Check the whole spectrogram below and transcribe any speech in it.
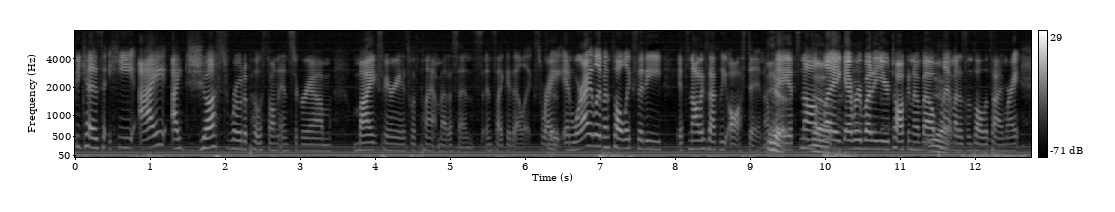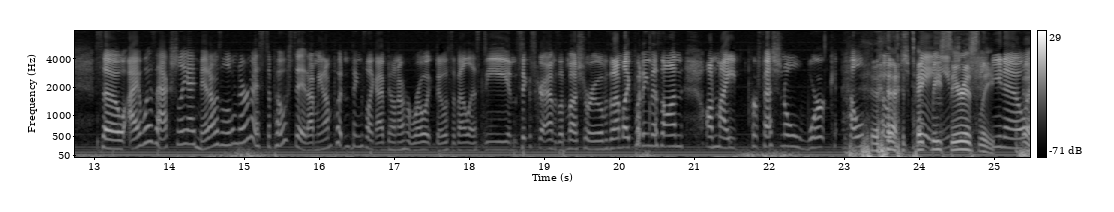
because he i i just wrote a post on instagram my experience with plant medicines and psychedelics right and where i live in salt lake city it's not exactly austin okay Yeah, it's not no. like everybody you're talking about Yeah. plant medicines all the time right so I was actually, I admit, I was a little nervous to post it. I mean, I'm putting things like I've done a heroic dose of LSD and six grams of mushrooms, and I'm like putting this on on my professional work health coach Take me seriously. You know,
